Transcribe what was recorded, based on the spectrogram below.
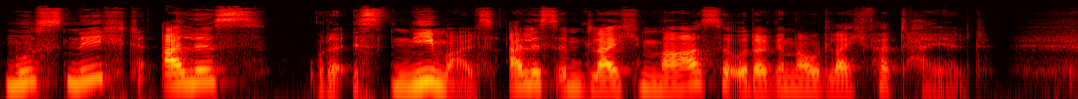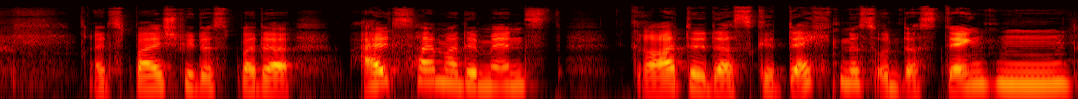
muss nicht alles oder ist niemals alles im gleichen Maße oder genau gleich verteilt. Als Beispiel, dass bei der Alzheimer-Demenz gerade das Gedächtnis und das Denken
